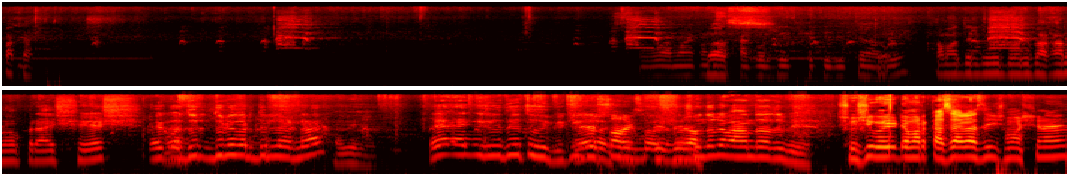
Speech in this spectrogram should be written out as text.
পাকা। ও আমার এখন বাস। ছাগলকে খেতে দিতে হবে। আমাদের কিন্তু পাকানো প্রায় শেষ। এ, দূরে- দূরে করে দিলেন না। হবে। এ এ, এগুলো দিয়ে তো হইবে কি এ, করে? sorry, sorry, সুন্দর করে বান্ধা শশী বাড়িটা আমার কাছাকাছি সমস্যা নাই।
